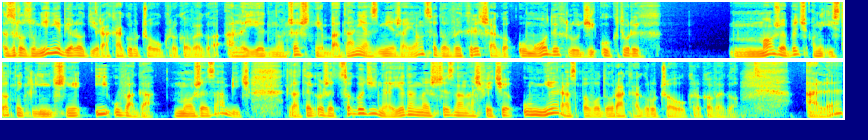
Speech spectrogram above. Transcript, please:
zrozumienie biologii raka gruczołu krokowego, ale jednocześnie badania zmierzające do wykrycia go u młodych ludzi, u których może być on istotny klinicznie i uwaga, może zabić, dlatego że co godzinę jeden mężczyzna na świecie umiera z powodu raka gruczołu krokowego. Ale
